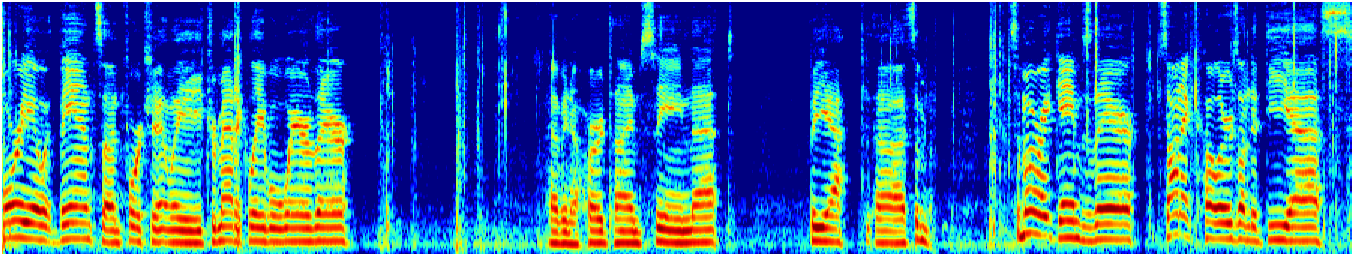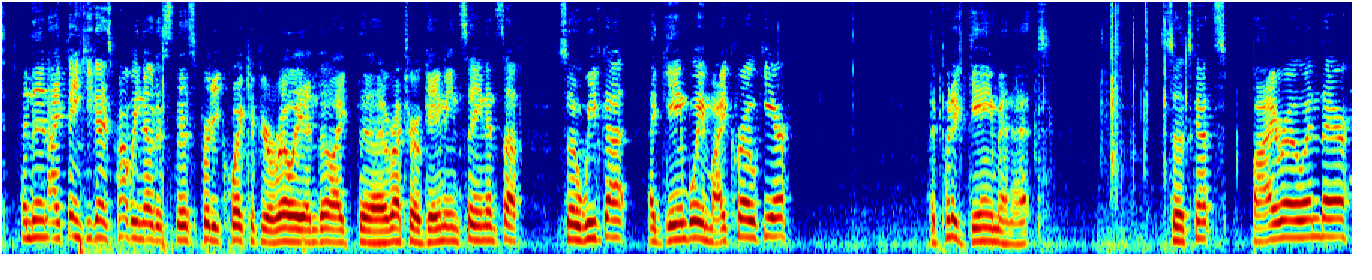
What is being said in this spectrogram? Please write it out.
Mario Advance, unfortunately, dramatic label wear there. Having a hard time seeing that. But yeah, uh, some some alright games there. Sonic Colors on the DS. And then I think you guys probably noticed this pretty quick if you're really into like the retro gaming scene and stuff. So we've got a Game Boy Micro here. I put a game in it. So it's got Spyro in there.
